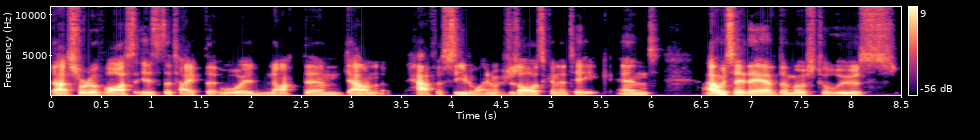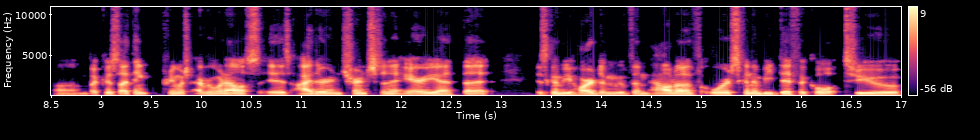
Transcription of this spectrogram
that sort of loss is the type that would knock them down half a seed line, which is all it's going to take. And I would say they have the most to lose um, because I think pretty much everyone else is either entrenched in an area that is going to be hard to move them out of, or it's going to be difficult to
